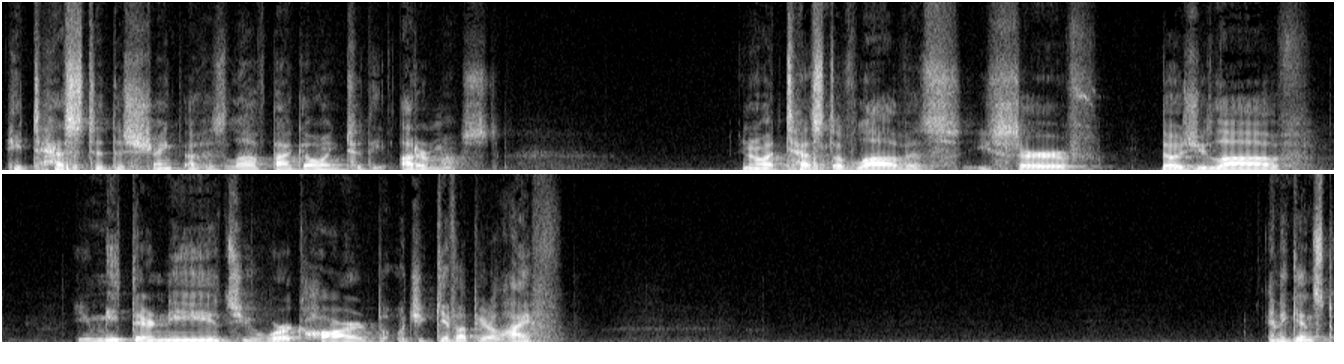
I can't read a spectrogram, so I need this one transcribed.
He tested the strength of his love by going to the uttermost. You know, a test of love is you serve those you love, you meet their needs, you work hard, but would you give up your life? And against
